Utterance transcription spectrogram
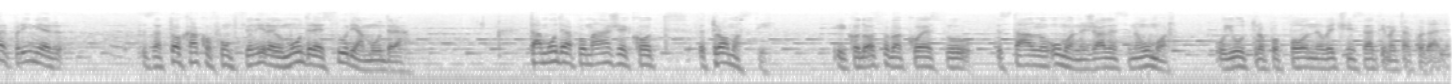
Dobar primjer za to kako funkcioniraju mudre je surja mudra. Ta mudra pomaže kod tromosti i kod osoba koje su stalno umorne, žale se na umor ujutro, popodne, u većim satima i tako dalje.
